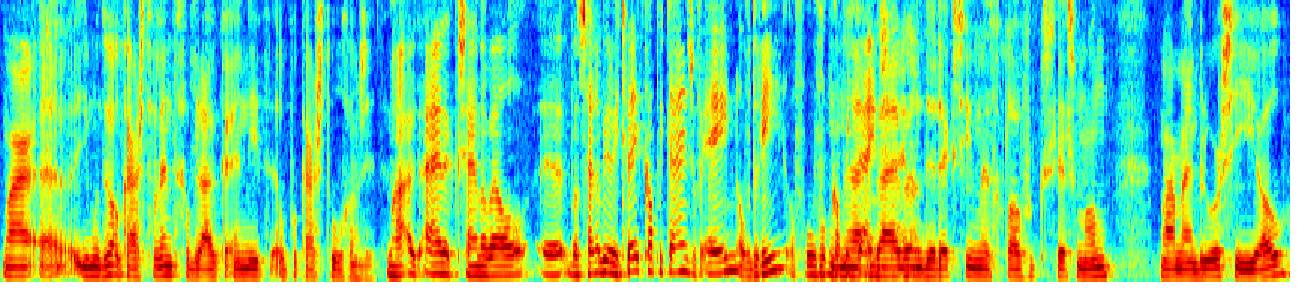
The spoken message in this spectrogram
Maar uh, je moet wel elkaars talenten gebruiken en niet op elkaars stoel gaan zitten. Maar uiteindelijk zijn er wel, uh, wat zijn er bij jullie twee kapiteins of één of drie? Of hoeveel kapiteins nee, wij hebben een directie met geloof ik zes man. Maar mijn broer CEO,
